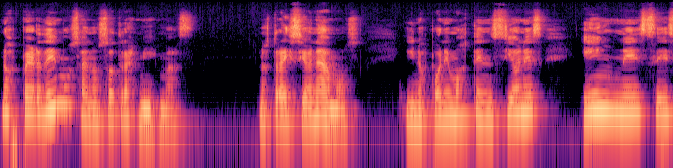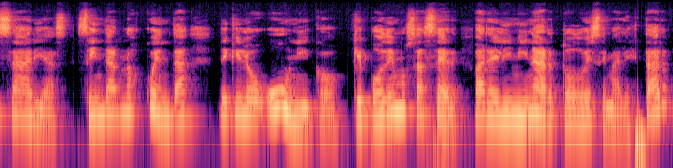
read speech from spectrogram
nos perdemos a nosotras mismas. Nos traicionamos y nos ponemos tensiones innecesarias sin darnos cuenta de que lo único que podemos hacer para eliminar todo ese malestar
